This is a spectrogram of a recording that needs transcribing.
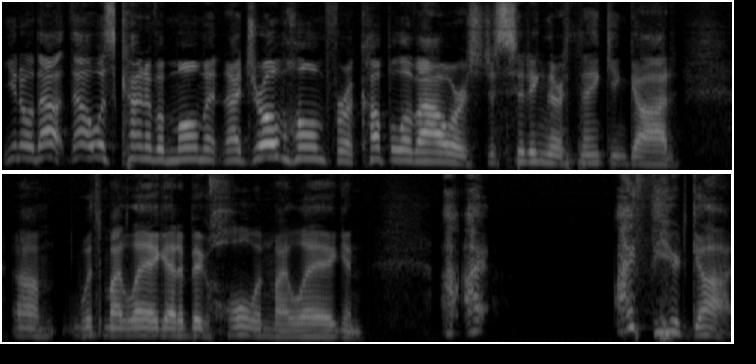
You know, that, that was kind of a moment, and I drove home for a couple of hours just sitting there thanking God um, with my leg. I had a big hole in my leg, and I, I, I feared God.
